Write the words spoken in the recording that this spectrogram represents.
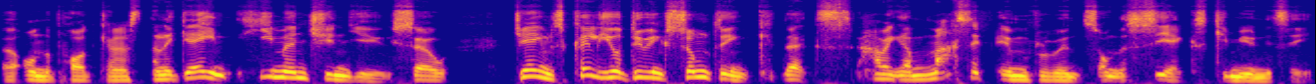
uh, on the podcast. And again, he mentioned you. So, James, clearly you're doing something that's having a massive influence on the CX community.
